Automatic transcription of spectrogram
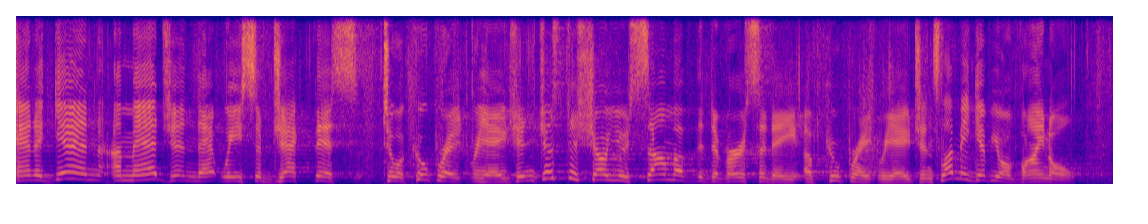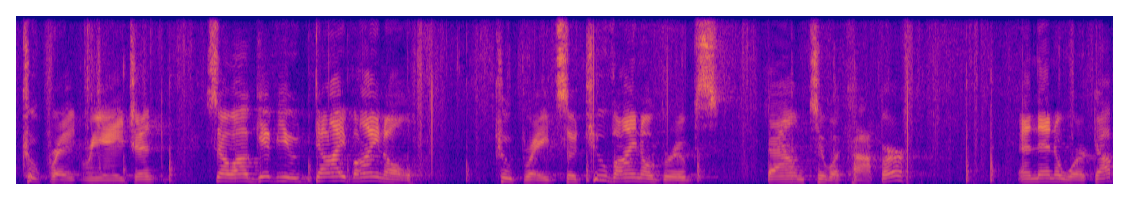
And again, imagine that we subject this to a cuprate reagent just to show you some of the diversity of cuprate reagents. Let me give you a vinyl cuprate reagent. So I'll give you divinyl cuprate, so two vinyl groups bound to a copper and then a workup,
